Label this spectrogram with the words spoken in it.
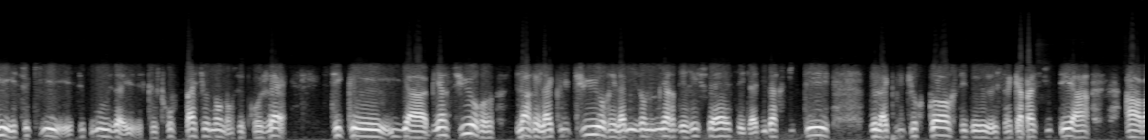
et ce qui ce qui nous a, ce que je trouve passionnant dans ce projet, c'est qu'il y a bien sûr l'art et la culture et la mise en lumière des richesses et de la diversité de la culture corse et de sa capacité à, à,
